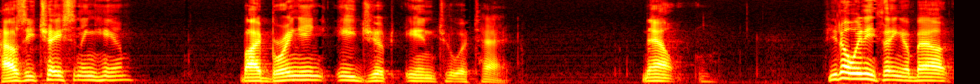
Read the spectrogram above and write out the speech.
How's he chastening him? By bringing Egypt into attack. Now, if you know anything about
